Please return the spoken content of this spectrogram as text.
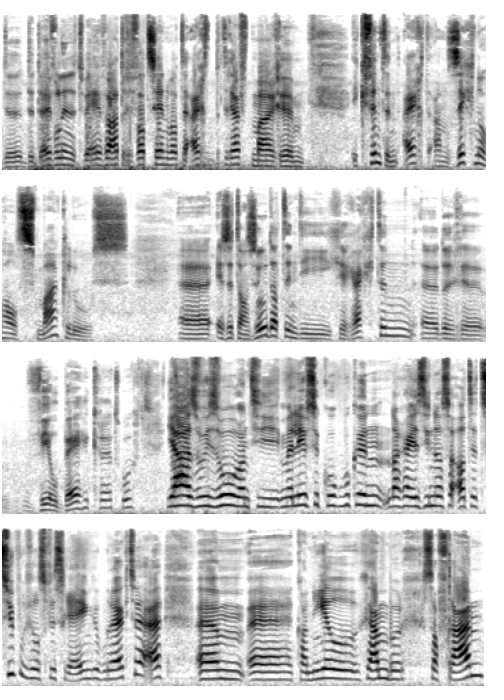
de, de duivel in het wijwater vat zijn wat de aard betreft, maar uh, ik vind een aard aan zich nogal smaakloos. Uh, is het dan zo dat in die gerechten uh, er uh, veel bijgekruid wordt? Ja, sowieso. Want die middeleeuwse kookboeken, daar ga je zien dat ze altijd superveel specerijen gebruikten. Hè. Um, kaneel, gember, safraan,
